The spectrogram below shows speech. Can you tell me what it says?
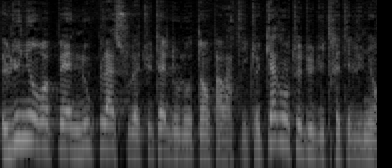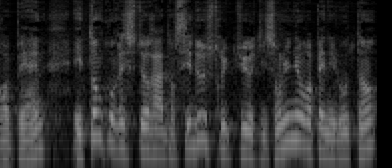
L'Union européenne nous place sous la tutelle de l'OTAN par l'article 42 du traité de l'Union européenne. Et tant qu'on restera dans ces deux structures qui sont l'Union européenne et l'OTAN,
